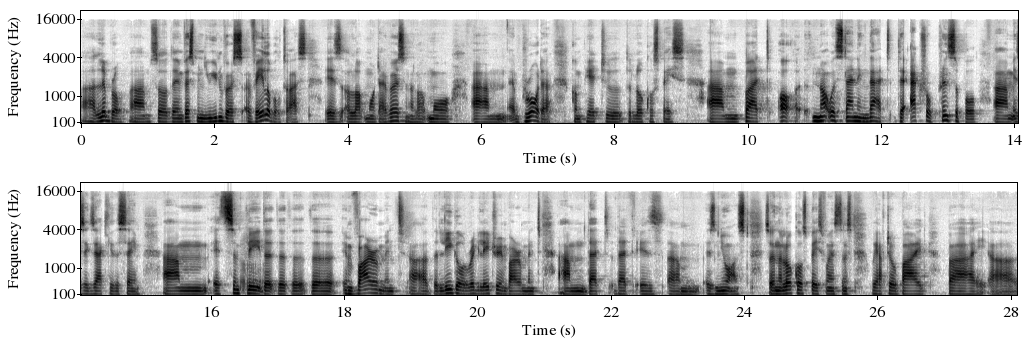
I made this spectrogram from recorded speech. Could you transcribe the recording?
uh, liberal. Um, so the investment universe available to us is a lot more diverse and a lot more um, broader compared to the local space. Um, but uh, notwithstanding that, the actual principle um, is exactly the same. Um, it's simply the, the, the, the environment, uh, the legal regulatory environment that, that is, is nuanced. So in the local space, for instance, we have to abide by uh,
